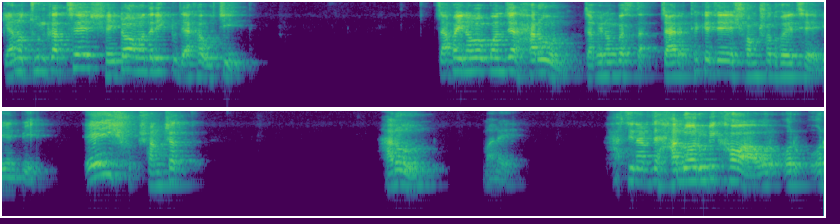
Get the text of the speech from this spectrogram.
কেন চুলকাচ্ছে সেইটাও আমাদের একটু দেখা উচিত। চাপাই নবাবগঞ্জের হারুন চাপাই নবাবগঞ্জ চার থেকে যে সংসদ হয়েছে বিএনপির এই সাংসদ হারুন মানে হাসিনার যে হালুয়া রুটি খাওয়া, ওর ওর ওর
